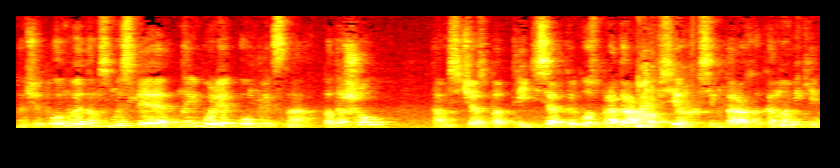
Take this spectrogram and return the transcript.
Значит, он в этом смысле наиболее комплексно подошел. Там сейчас под три десятка госпрограмм во всех секторах экономики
